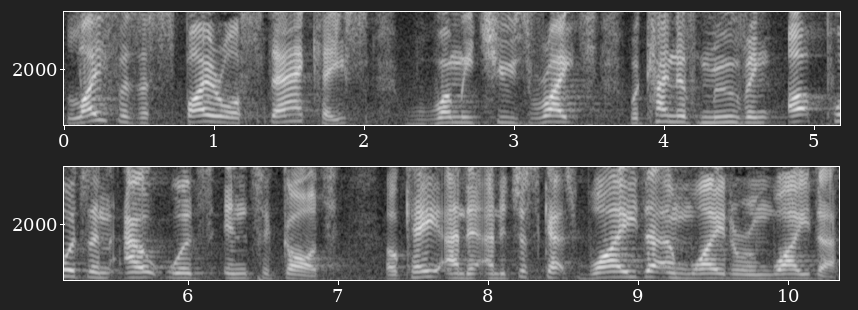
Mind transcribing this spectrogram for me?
life as a spiral staircase when we choose right we're kind of moving upwards and outwards into god okay? And it, and it just gets wider and wider and wider.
